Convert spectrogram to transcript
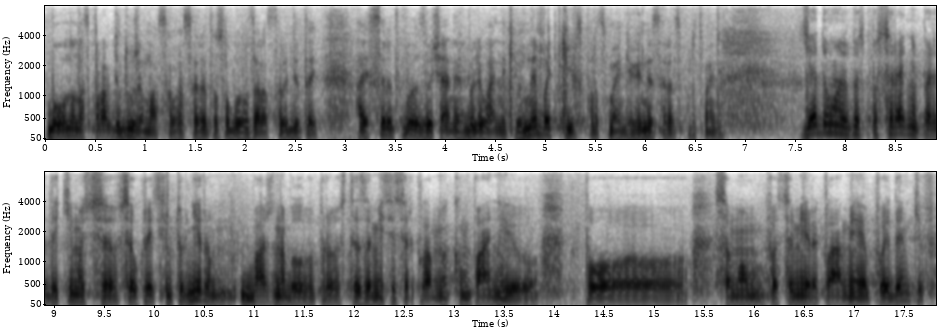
бо воно насправді дуже масове серед, особливо зараз серед дітей, а й серед звичайних болівальників, не батьків спортсменів і не серед спортсменів. Я думаю, безпосередньо перед якимось е, всеукраїнським турніром бажано було б провести за місяць рекламну кампанію по, самому, по самій рекламі поєдинків.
